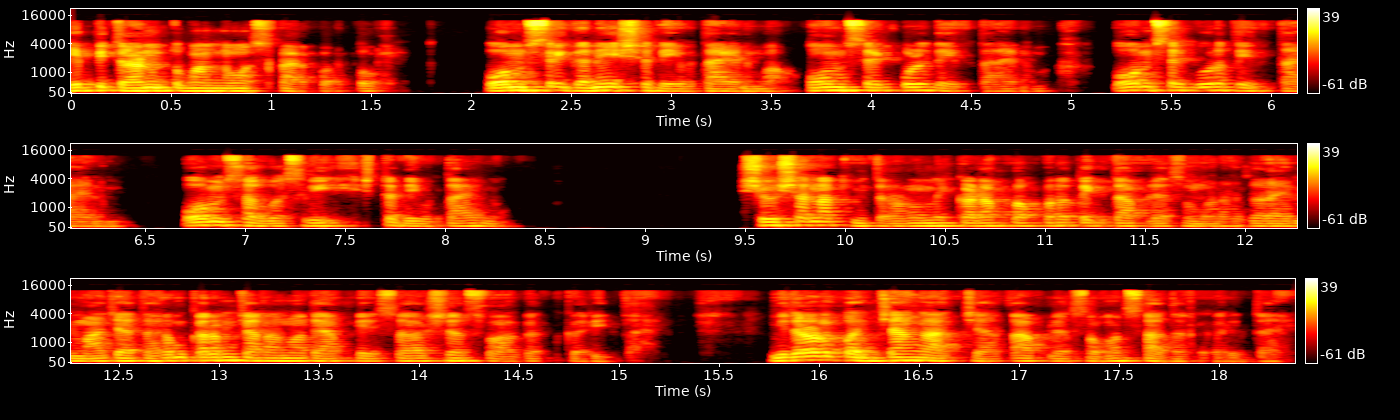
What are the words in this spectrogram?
हे पित्रांनो, तुम्हाला नमस्कार करतो. ओम श्री गणेश देवताय नम. ओम श्री कुलदेवताय नम. ओम श्री गुरुदेवताय नम. ओम सर्वश्री इष्ट देवताय नम. शिवशनाथ मित्रांनो, मी कडाप्पा परत एकदा आपल्या समोर हजर आहे. माझ्या धर्म कर्मचाऱ्यांमध्ये आपले सहर्ष स्वागत करीत आहे. मित्रांनो, पंचांग आजचे आता आपल्या समोर सादर करीत आहे.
